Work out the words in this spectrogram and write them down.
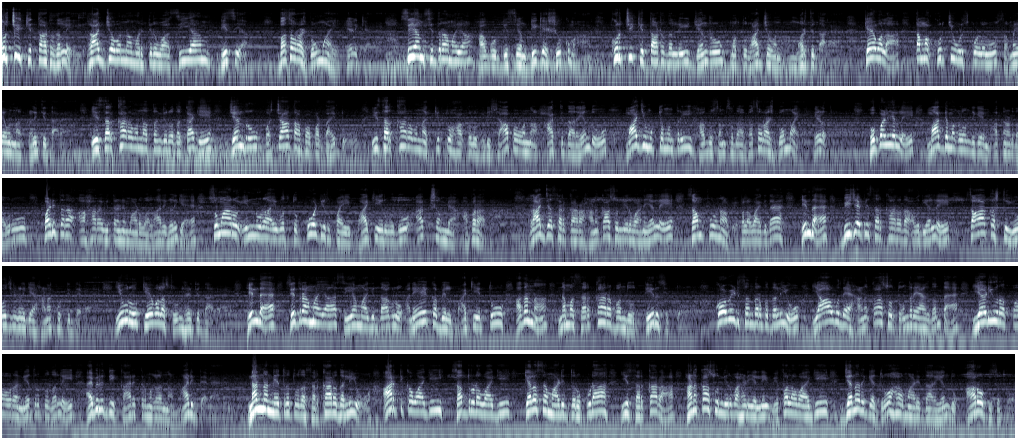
ಕುರ್ಚಿ ಕಿತ್ತಾಟದಲ್ಲಿ ರಾಜ್ಯವನ್ನ ಮರೆತಿರುವ ಸಿಎಂ, ಡಿಸಿಎಂ ಬಸವರಾಜ ಬೊಮ್ಮಾಯಿ ಹೇಳಿಕೆ. ಸಿಎಂ ಸಿದ್ದರಾಮಯ್ಯ ಹಾಗೂ ಡಿಸಿಎಂ ಡಿಕೆ ಶಿವಕುಮಾರ್ ಕುರ್ಚಿ ಕಿತ್ತಾಟದಲ್ಲಿ ಜನರು ಮತ್ತು ರಾಜ್ಯವನ್ನ ಮರೆತಿದ್ದಾರೆ. ಕೇವಲ ತಮ್ಮ ಕುರ್ಚಿ ಉಳಿಸಿಕೊಳ್ಳಲು ಸಮಯವನ್ನ ಕಳಿತಿದ್ದಾರೆ. ಈ ಸರ್ಕಾರವನ್ನ ತಂದಿರೋದಕ್ಕಾಗಿ ಜನರು ಪಶ್ಚಾತ್ತಾಪ ಪಡ್ತಾ ಇದ್ದು, ಈ ಸರ್ಕಾರವನ್ನ ಕಿತ್ತು ಹಾಕಲು ಹಿಡಿ ಶಾಪವನ್ನ ಹಾಕ್ತಿದ್ದಾರೆ ಎಂದು ಮಾಜಿ ಮುಖ್ಯಮಂತ್ರಿ ಹಾಗೂ ಸಂಸದ ಬಸವರಾಜ ಬೊಮ್ಮಾಯಿ ಹೇಳಿದರು. ಹುಬ್ಬಳ್ಳಿಯಲ್ಲಿ ಮಾಧ್ಯಮಗಳೊಂದಿಗೆ ಮಾತನಾಡಿದ ಅವರು, ಪಡಿತರ ಆಹಾರ ವಿತರಣೆ ಮಾಡುವ ಲಾರಿಗಳಿಗೆ ಸುಮಾರು ಇನ್ನೂರ ಐವತ್ತು ಕೋಟಿ ರೂಪಾಯಿ ಬಾಕಿ ಇರುವುದು ಅಕ್ಷಮ್ಯ ಅಪರಾಧ. ರಾಜ್ಯ ಸರ್ಕಾರ ಹಣಕಾಸು ನಿರ್ವಹಣೆಯಲ್ಲಿ ಸಂಪೂರ್ಣ ವಿಫಲವಾಗಿದೆ. ಹಿಂದೆ ಬಿಜೆಪಿ ಸರ್ಕಾರದ ಅವಧಿಯಲ್ಲಿ ಸಾಕಷ್ಟು ಯೋಜನೆಗಳಿಗೆ ಹಣ ಕೊಟ್ಟಿದ್ದೇವೆ. ಇವರು ಕೇವಲ ಸುಳ್ಳು ಹೇಳ್ತಿದ್ದಾರೆ. ಹಿಂದೆ ಸಿದ್ದರಾಮಯ್ಯ ಸಿಎಂ ಆಗಿದ್ದಾಗಲೂ ಅನೇಕ ಬಿಲ್ ಬಾಕಿ ಇತ್ತು. ಅದನ್ನು ನಮ್ಮ ಸರ್ಕಾರ ಬಂದು ತೀರಿಸಿತ್ತು. ಕೋವಿಡ್ ಸಂದರ್ಭದಲ್ಲಿಯೂ ಯಾವುದೇ ಹಣಕಾಸು ತೊಂದರೆಯಾಗದಂತೆ ಯಡಿಯೂರಪ್ಪ ಅವರ ನೇತೃತ್ವದಲ್ಲಿ ಅಭಿವೃದ್ಧಿ ಕಾರ್ಯಕ್ರಮಗಳನ್ನು ಮಾಡಿದ್ದೇವೆ. ನನ್ನ ನೇತೃತ್ವದ ಸರ್ಕಾರದಲ್ಲಿಯೂ ಆರ್ಥಿಕವಾಗಿ ಸದೃಢವಾಗಿ ಕೆಲಸ ಮಾಡಿದ್ದರೂ ಕೂಡ ಈ ಸರ್ಕಾರ ಹಣಕಾಸು ನಿರ್ವಹಣೆಯಲ್ಲಿ ವಿಫಲವಾಗಿ ಜನರಿಗೆ ದ್ರೋಹ ಮಾಡಿದ್ದಾರೆ ಎಂದು ಆರೋಪಿಸಿದರು.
